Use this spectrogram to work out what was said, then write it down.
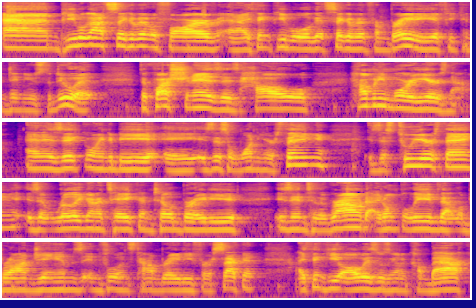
And people got sick of it with Favre, and I think people will get sick of it from Brady if he continues to do it. The question is, is how how many more years now? And is it going to be a is this a one year thing? Is this two year thing? Is it really going to take until Brady is into the ground? I don't believe that LeBron James influenced Tom Brady for a second. I think he always was going to come back.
